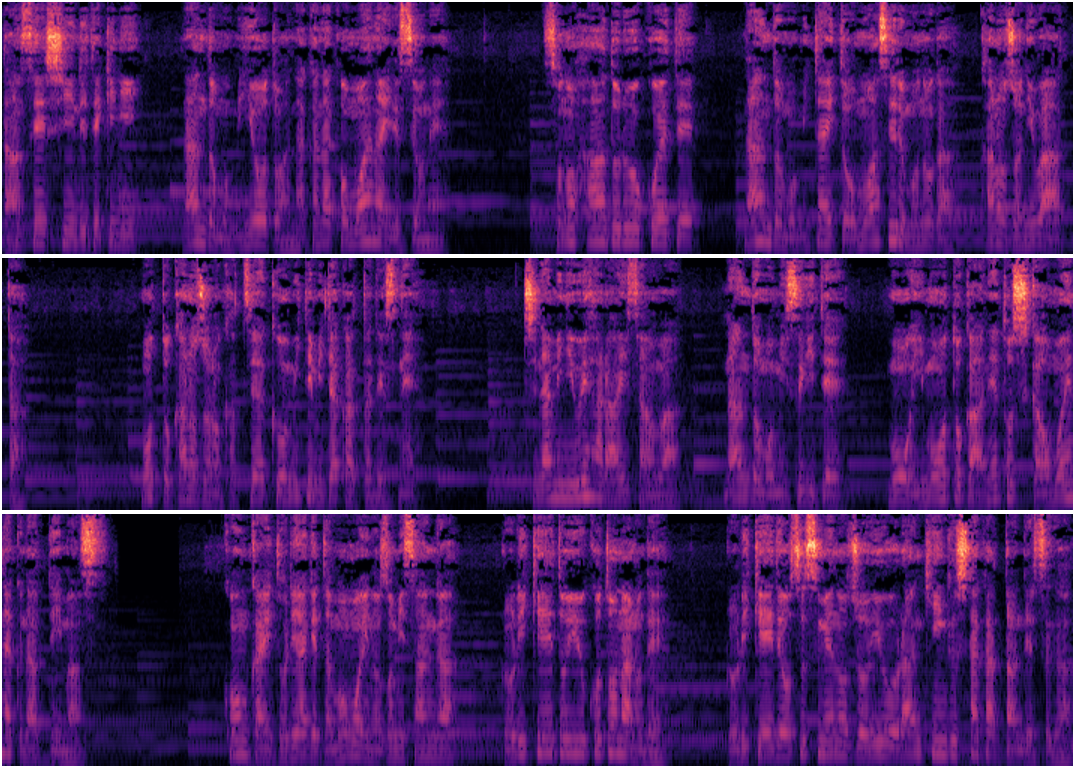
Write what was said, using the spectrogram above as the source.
男性心理的に何度も見ようとはなかなか思わないですよね。そのハードルを超えて何度も見たいと思わせるものが彼女にはあった。もっと彼女の活躍を見てみたかったですね。ちなみに上原愛さんは何度も見すぎて、もう妹か姉としか思えなくなっています。今回取り上げた桃井のぞみさんがロリ系ということなので、ロリ系でおすすめの女優をランキングしたかったんですが、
